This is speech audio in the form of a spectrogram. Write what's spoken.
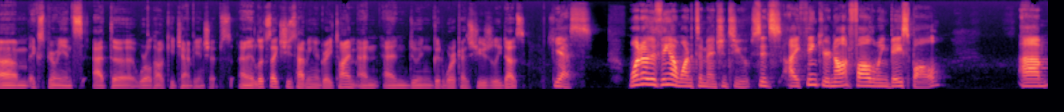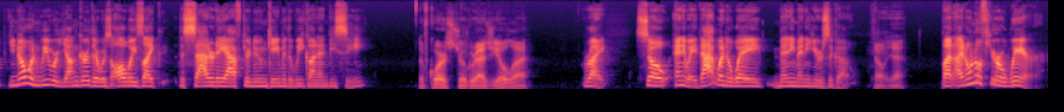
um, experience at the World Hockey Championships, and it looks like she's having a great time and and doing good work as she usually does. Yes. One other thing I wanted to mention to you, since I think you're not following baseball, um, you know, when we were younger, there was always like the Saturday afternoon game of the week on NBC. Of course, Joe Garagiola. Right. So, anyway, that went away many, many years ago. Oh yeah. But I don't know if you're aware.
